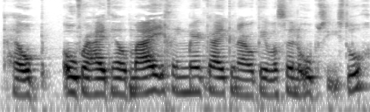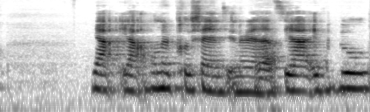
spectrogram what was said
help, overheid help mij. Je ging meer kijken naar, oké, okay, wat zijn de opties, toch? Ja, ja, 100% inderdaad. Ja. ja, ik bedoel,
